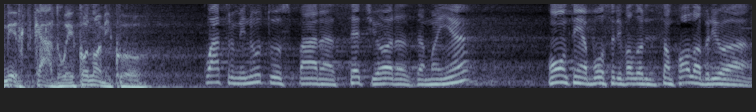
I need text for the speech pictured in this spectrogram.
Mercado Econômico. Quatro minutos para sete horas da manhã. Ontem a Bolsa de Valores de São Paulo abriu a,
